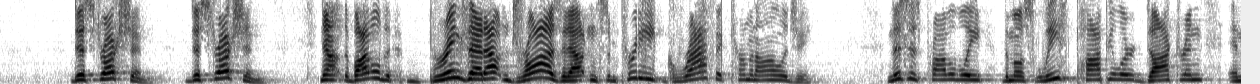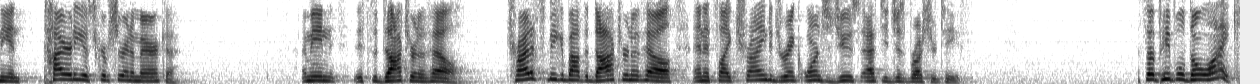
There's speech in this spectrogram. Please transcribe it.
Destruction. Destruction. Now, the Bible brings that out and draws it out in some pretty graphic terminology. And this is probably the most least popular doctrine in the entirety of Scripture in America. I mean, it's the doctrine of hell. Try to speak about the doctrine of hell, and it's like trying to drink orange juice after you just brush your teeth. That's what people don't like.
